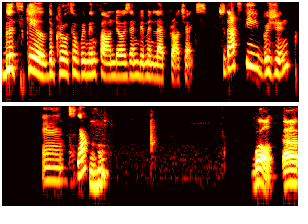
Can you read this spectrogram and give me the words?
blitz scale the growth of women founders and women led projects so that's the vision and yeah Well, uh,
